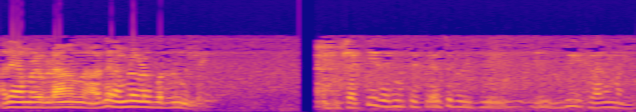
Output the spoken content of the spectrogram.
அதை நம்மளை விடாம அது நம்மளை விட போறதும் இல்லை. சக்தி தர்மத்தை பேசுறதுக்கு உரிய காலம் அல்ல.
